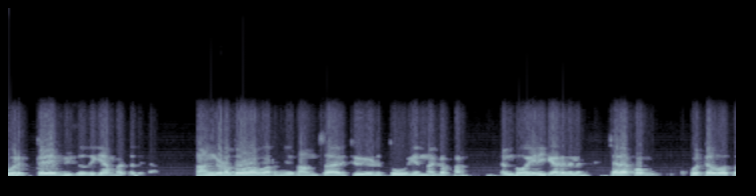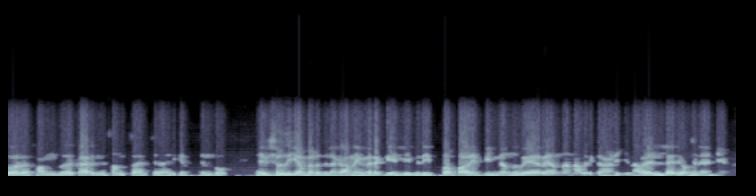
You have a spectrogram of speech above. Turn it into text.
ഒരിക്കലും വിശ്വസിക്കാൻ പറ്റത്തില്ല. സങ്കടത്തോടെ പറഞ്ഞു സംസാരിച്ചു എടുത്തു എന്നൊക്കെ പറഞ്ഞു. എന്തോ എനിക്കറിയത്തില്ല. ചിലപ്പം കുറ്റബോധത്തോടെ കരഞ്ഞ് സംസാരിച്ചതായിരിക്കും. എന്തോ വിശ്വസിക്കാൻ പറ്റത്തില്ല. കാരണം ഇവരൊക്കെ ഇല്ല ഇവർ ഇപ്പൊ പറയും പിന്നെ ഒന്ന് വേറെ എന്നാണ് അവർ കാണിക്കുന്നത്. അവരെല്ലാരും അങ്ങനെ തന്നെയാണ്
